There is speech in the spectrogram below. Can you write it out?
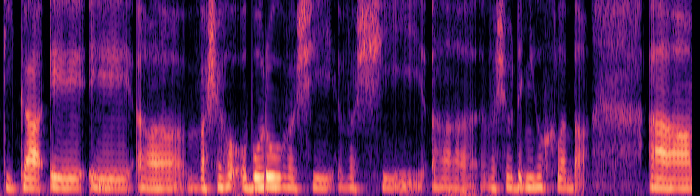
týká i, i uh, vašeho oboru, vaší, vaší, uh, vašeho denního chleba. A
